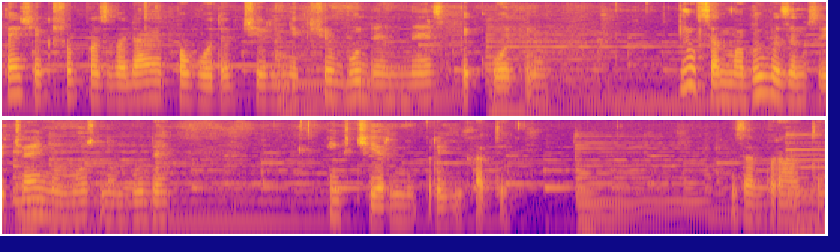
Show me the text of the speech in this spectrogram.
Теж, якщо дозволяє погода в червні, якщо буде не спекотно. Ну, самовивозом, звичайно, можна буде і в червні приїхати забрати.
